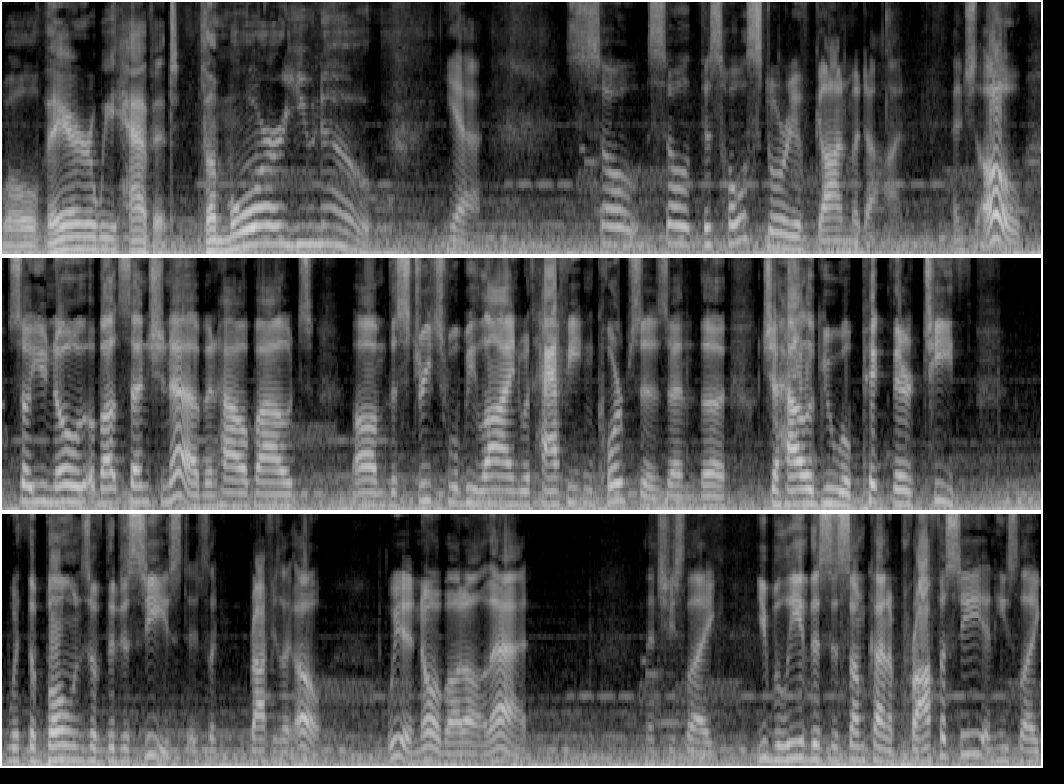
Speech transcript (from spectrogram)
well there we have it the more you know Yeah. So, so this whole story of Ganmadan, and she, oh, so you know about Sen and how about um, the streets will be lined with half-eaten corpses, and the Chahalagu will pick their teeth with the bones of the deceased. It's like Raffi's like, oh, we didn't know about all that. Then she's like, you believe this is some kind of prophecy? And he's like,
